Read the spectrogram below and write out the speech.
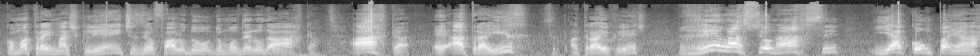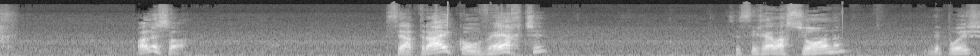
É como atrair mais clientes, eu falo do, do modelo da arca. A arca é atrair, atrai o cliente, relacionar-se e acompanhar. Olha só. Você atrai, converte, você se relaciona depois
